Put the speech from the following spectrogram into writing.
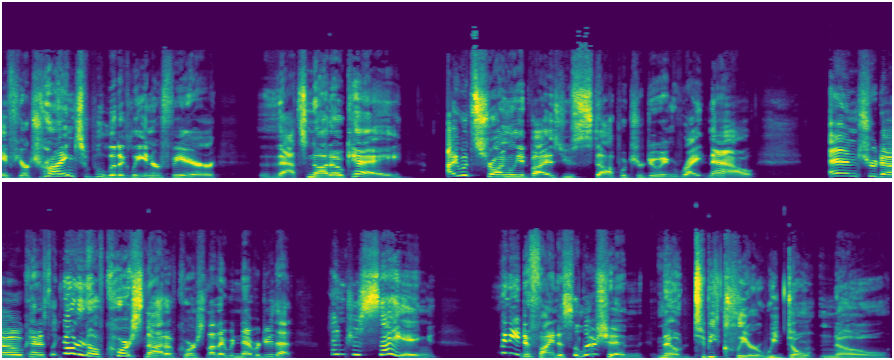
if you're trying to politically interfere, that's not okay. I would strongly advise you stop what you're doing right now. And Trudeau kind of is like, no, no, no, of course not. Of course not. I would never do that. I'm just saying, we need to find a solution. Now, to be clear, we don't know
